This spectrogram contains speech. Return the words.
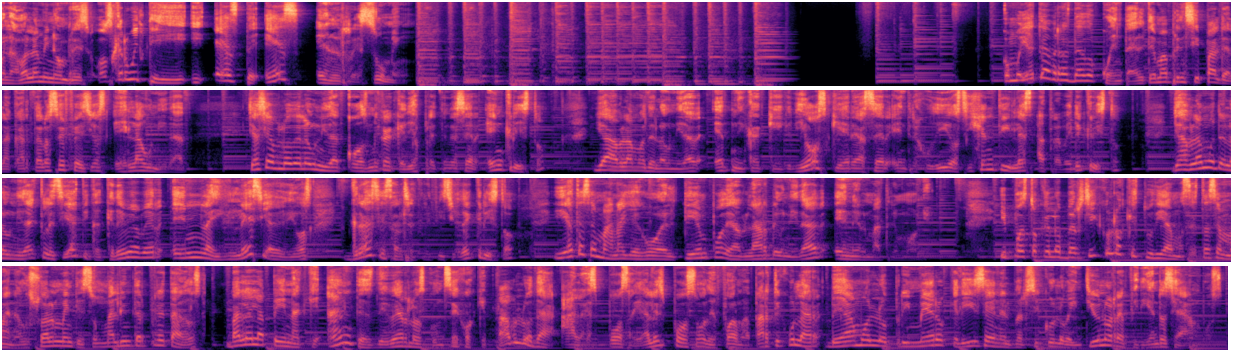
Hola, hola, mi nombre es Oscar Witty y este es el resumen. Como ya te habrás dado cuenta, el tema principal de la carta a los Efesios es la unidad. Ya se habló de la unidad cósmica que Dios pretende hacer en Cristo, ya hablamos de la unidad étnica que Dios quiere hacer entre judíos y gentiles a través de Cristo, ya hablamos de la unidad eclesiástica que debe haber en la iglesia de Dios gracias al sacrificio de Cristo, y esta semana llegó el tiempo de hablar de unidad en el matrimonio. Y puesto que los versículos que estudiamos esta semana usualmente son mal interpretados, vale la pena que antes de ver los consejos que Pablo da a la esposa y al esposo de forma particular, veamos lo primero que dice en el versículo 21 refiriéndose a ambos.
